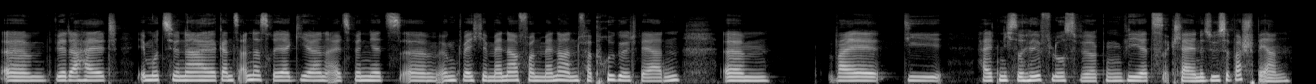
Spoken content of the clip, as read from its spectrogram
ähm, wir da halt emotional ganz anders reagieren, als wenn jetzt ähm, irgendwelche Männer von Männern verprügelt werden, ähm, weil die halt nicht so hilflos wirken wie jetzt kleine süße Waschbären.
